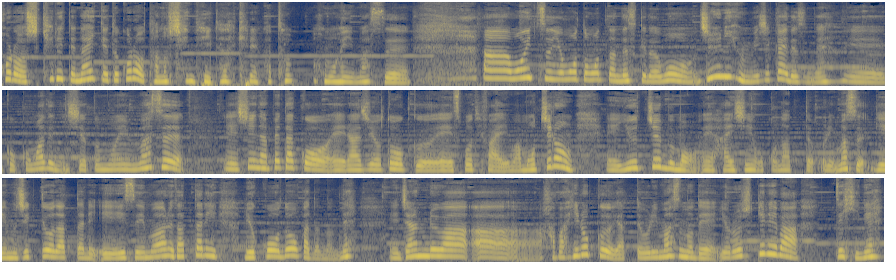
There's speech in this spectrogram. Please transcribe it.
フォローしきれてないってところを楽しんでいただければと思います。あー、もう一通読もうと思ったんですけども、12分短いですね。えー、ここまでにしようと思います。えー、シーナペタコ、えー、 Radiotalk、えー、 Spotify はもちろん、えー、YouTube も、えー、配信を行っております。ゲーム実況だったり、ASMR だったり、旅行動画だのね、えー、ジャンルはあ幅広くやっておりますので、よろしければ、ぜひね、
